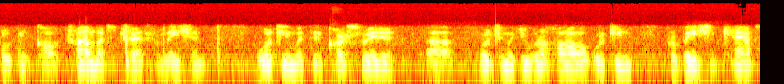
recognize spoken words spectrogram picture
program called Trauma to Transformation, working with incarcerated, uh, working with juvenile hall, working probation camps,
